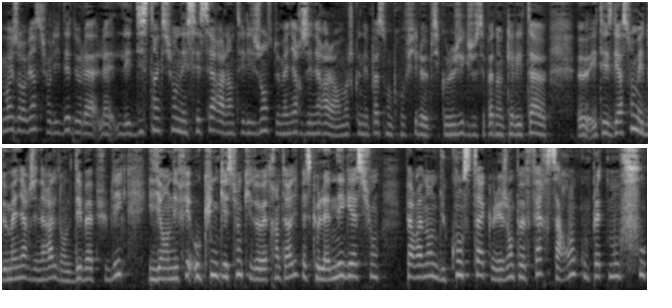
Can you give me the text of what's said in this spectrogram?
moi, je reviens sur l'idée de la, les distinctions nécessaires à l'intelligence de manière générale. Alors, moi, je ne connais pas son profil euh, psychologique, je ne sais pas dans quel état euh, était ce garçon, mais de manière générale, dans le débat public, il n'y a en effet aucune question qui doit être interdite parce que la négation permanente du constat que les gens peuvent faire, ça rend complètement fou.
